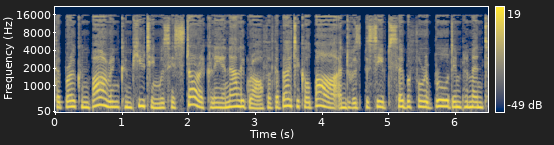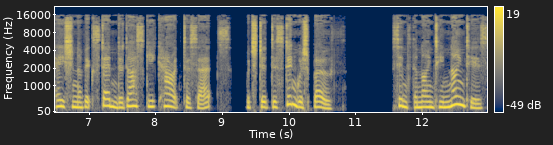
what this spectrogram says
The broken bar in computing was historically an allograph of the vertical bar and was perceived so before a broad implementation of extended ASCII character sets, which did distinguish both. Since the 1990s,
